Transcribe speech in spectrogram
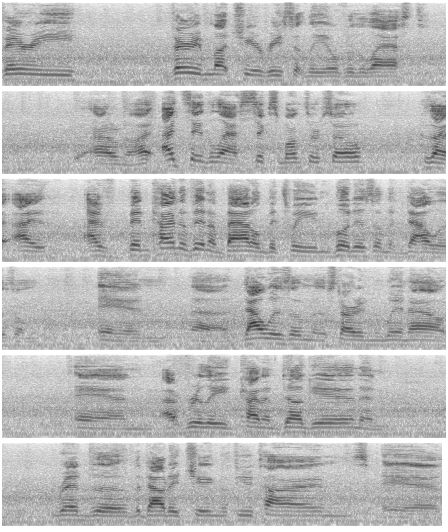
very very much here recently over the last I don't know. I, I'd say the last six months or so, because I, I I've been kind of in a battle between Buddhism and Taoism, and uh, Taoism is starting to win out, and I've really kind of dug in and read the the Tao Te Ching a few times, and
